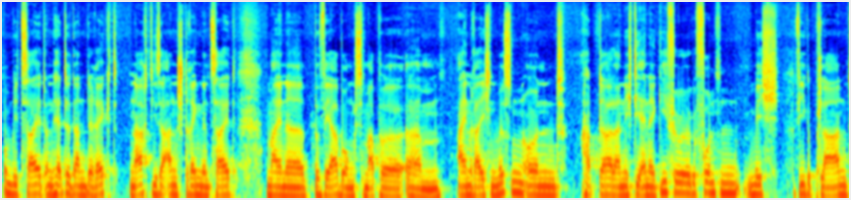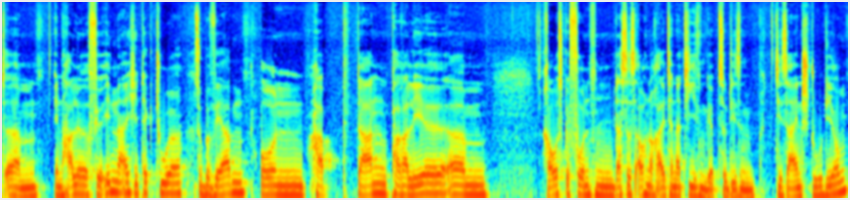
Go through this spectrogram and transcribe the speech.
um die Zeit und hätte dann direkt nach dieser anstrengenden Zeit meine Bewerbungsmappe ähm, einreichen müssen und habe da dann nicht die Energie für gefunden, mich wie geplant ähm, in Halle für Innenarchitektur zu bewerben und habe dann parallel ähm, rausgefunden, dass es auch noch Alternativen gibt zu diesem Designstudium.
